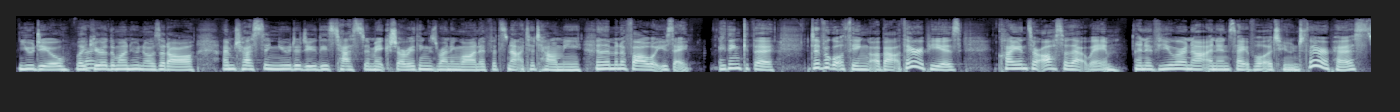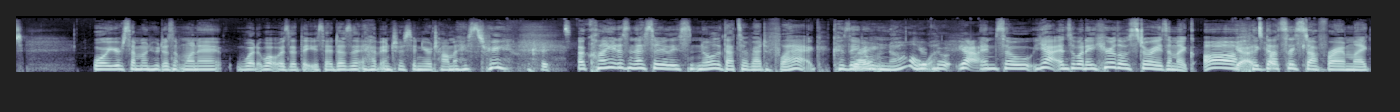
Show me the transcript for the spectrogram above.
You do. Like you're the one who knows it all. I'm trusting you to do these tests and make sure everything's running well. And if it's not, to tell me. And I'm going to follow what you say. I think the difficult thing about therapy is clients are also that way. And if you are not an insightful, attuned therapist, or you're someone who doesn't want to what what was it that you said? Doesn't have interest in your trauma history? A client doesn't necessarily know that that's a red flag because they Right. don't know. no- yeah. and so yeah and so when i hear those stories i'm like oh Yeah, like that's the stuff where i'm like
